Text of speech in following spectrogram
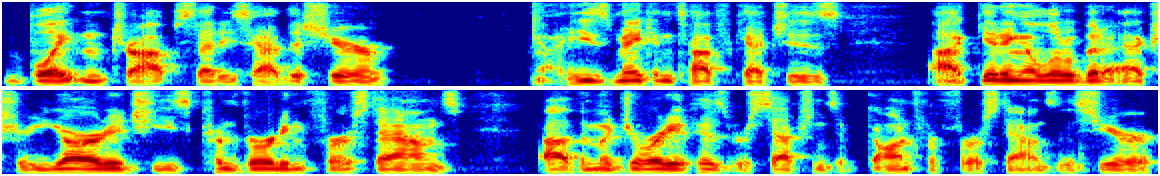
blatant drops that he's had this year. Uh, he's making tough catches, uh, getting a little bit of extra yardage. He's converting first downs. Uh, the majority of his receptions have gone for first downs this year.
